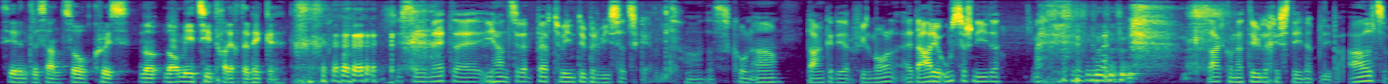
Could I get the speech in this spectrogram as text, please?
sehr interessant. So, Chris, noch, noch mehr Zeit kann ich dir nicht geben. Sie sehen nicht, äh, ich habe es dir per Twint überwiesen, das Geld. Das kommt an. Danke dir vielmals. Äh, Dario rausschneiden. Sag, und natürlich ist es drinnen geblieben. Also.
